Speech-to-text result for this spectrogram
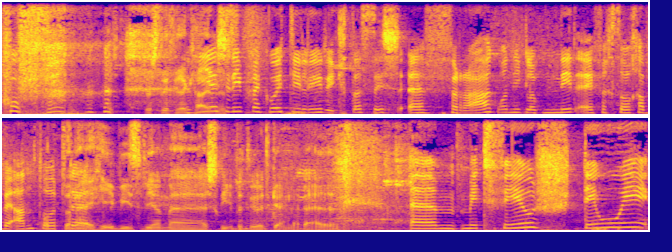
Puff. Das ist sicher ein Geheimnis. Wie schreibt man gute Lyrik? Das ist eine Frage, die ich glaube nicht einfach so kann beantworten kann. Oder ein Hinweis, wie man schreiben tut generell. Ähm, mit viel Stille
